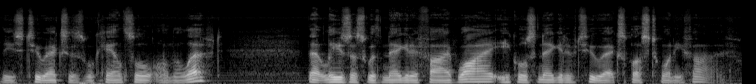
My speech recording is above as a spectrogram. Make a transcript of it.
These two x's will cancel on the left that leaves us with negative 5y equals negative 2x plus 25.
